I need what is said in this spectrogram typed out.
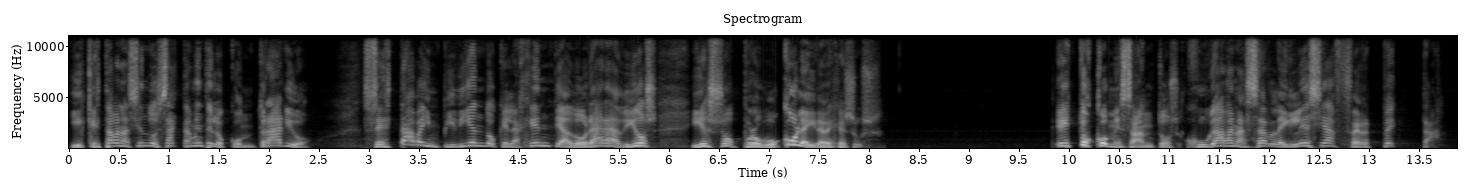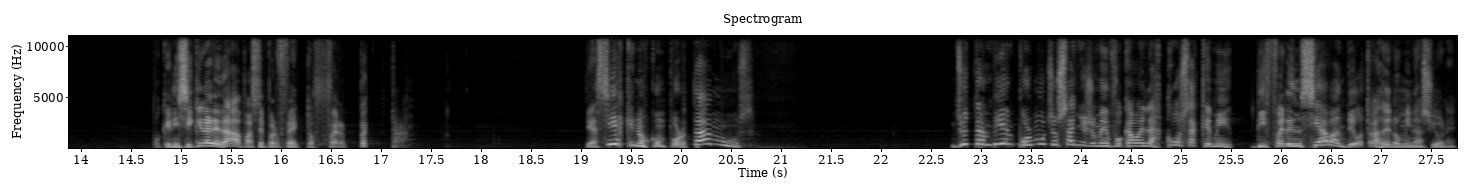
y que estaban haciendo exactamente lo contrario se estaba impidiendo que la gente adorara a Dios y eso provocó la ira de Jesús. Estos comesantos jugaban a ser la iglesia perfecta, porque ni siquiera le daba para ser perfecto, perfecta. Y así es que nos comportamos. Yo también por muchos años yo me enfocaba en las cosas que me diferenciaban de otras denominaciones,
